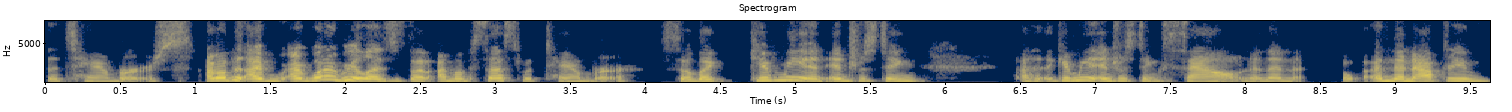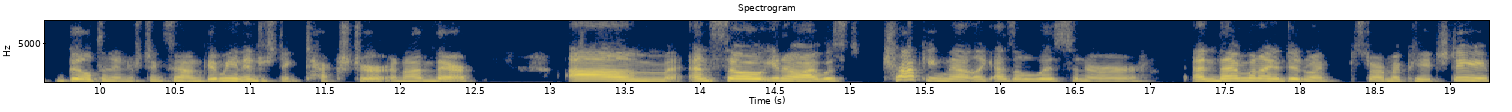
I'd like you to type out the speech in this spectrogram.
the timbres. I'm I, I what I realized is that I'm obsessed with timbre. So like, give me an interesting, uh, give me an interesting sound, and then and then after you've built an interesting sound, give me an interesting texture, and I'm there. Um, and so you know, I was tracking that like as a listener, and then when I did my start my PhD,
